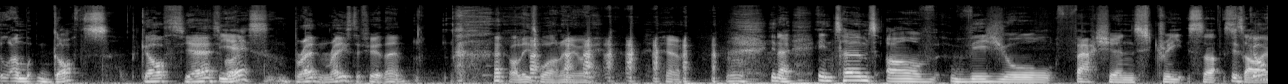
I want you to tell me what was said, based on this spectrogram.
um, goths. Goths, yes, well, Yes. bred and raised a few of them. well, at least one, anyway. yeah. You know, in terms of visual fashion, street su- Is style.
